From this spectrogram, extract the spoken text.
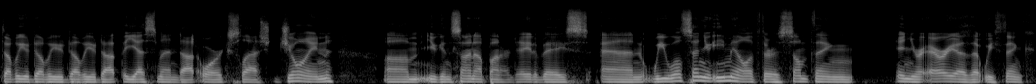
www.theyesmen.org slash join, um, you can sign up on our database, and we will send you email if there is something in your area that we think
